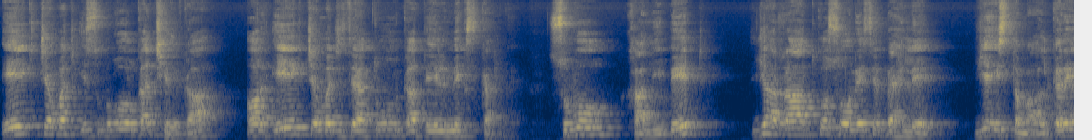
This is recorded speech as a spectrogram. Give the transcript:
ایک چمچ اسبگول کا چھلکا اور ایک چمچ زیتون کا تیل مکس کر لیں۔ صبح خالی پیٹ یا رات کو سونے سے پہلے یہ استعمال کریں۔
